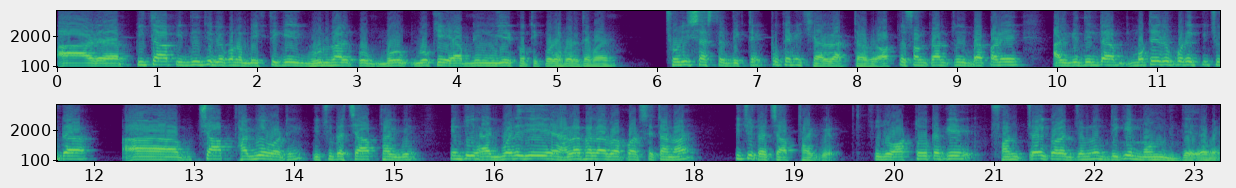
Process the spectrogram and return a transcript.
আর পিতা পিতৃতুল্য কোনো ব্যক্তিকে ভুলভাল বকে আপনি নিজের ক্ষতি করে ফেলতে পারেন। শরীর স্বাস্থ্যের দিকটা একটুখানি খেয়াল রাখতে হবে। অর্থ সংক্রান্ত ব্যাপারে আজকের দিনটা মোটের উপরে কিছুটা চাপ থাকবে বটে, কিছুটা চাপ থাকবে। কিন্তু একবারে যে হেলাফেলা ব্যাপার সেটা নয়, কিছুটা চাপ থাকবে। শুধু অর্থটাকে সঞ্চয় করার জন্য দিকে মন দিতে হবে।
